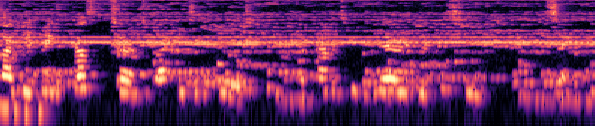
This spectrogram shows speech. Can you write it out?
Time he had made a dozen turns backwards and forwards, I found it to be very good to see the second.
